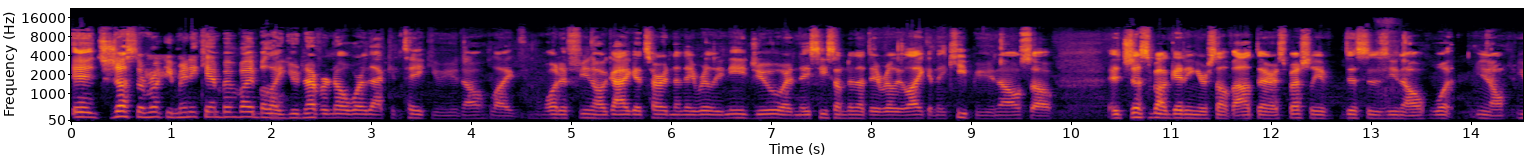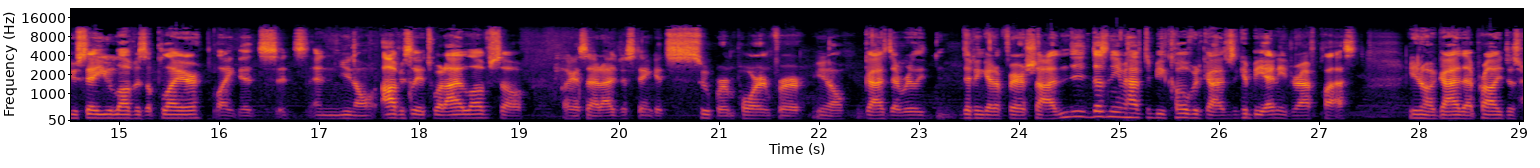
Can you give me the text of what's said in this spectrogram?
it's just a rookie mini camp invite, but like you never know where that can take you. You know, like what if you know a guy gets hurt and then they really need you and they see something that they really like and they keep you. You know, so it's just about getting yourself out there, especially if this is you know what you know you say you love as a player. Like it's it's and you know obviously it's what I love. So like I said, I just think it's super important for you know guys that really didn't get a fair shot. And it doesn't even have to be COVID guys; it could be any draft class. You know, a guy that probably just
